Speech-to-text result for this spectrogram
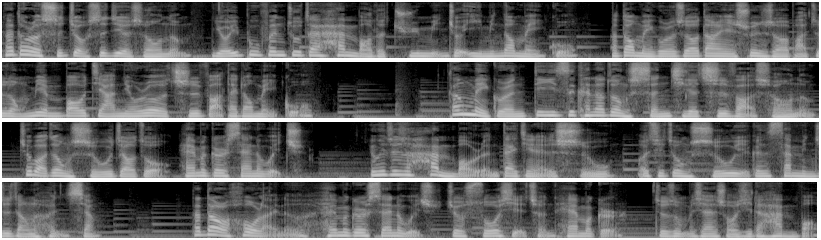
那到了十九世纪的时候呢，有一部分住在汉堡的居民就移民到美国。那到美国的时候，当然也顺手把这种面包夹牛肉的吃法带到美国。当美国人第一次看到这种神奇的吃法的时候呢，就把这种食物叫做 hamburger sandwich，因为这是汉堡人带进来的食物，而且这种食物也跟三明治长得很像。那到了后来呢，hamburger sandwich 就缩写成 hamburger，就是我们现在熟悉的汉堡。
